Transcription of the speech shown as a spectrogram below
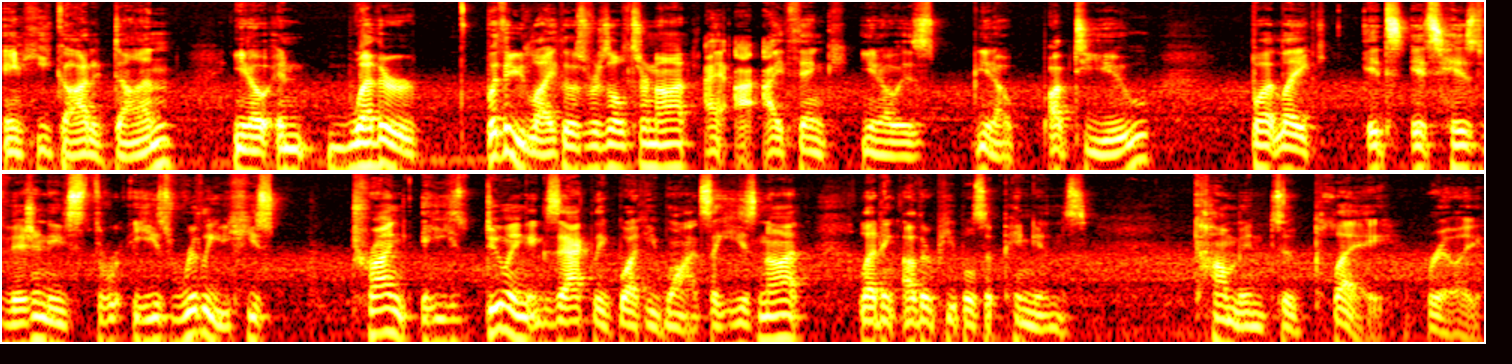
and he got it done. You know, and whether whether you like those results or not, I I, I think you know is you know up to you. But like it's it's his vision. He's thr he's really he's trying he's doing exactly what he wants. Like he's not letting other people's opinions come into play really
